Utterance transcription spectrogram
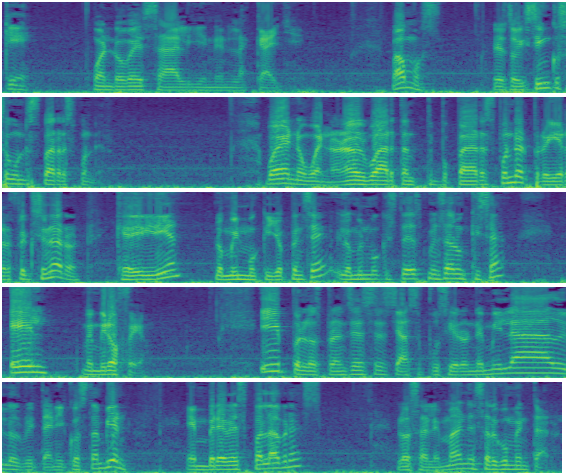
qué cuando ves a alguien en la calle? Vamos, les doy 5 segundos para responder. Bueno, bueno, no les voy a dar tanto tiempo para responder, pero ya reflexionaron. ¿Qué dirían? Lo mismo que yo pensé, lo mismo que ustedes pensaron quizá. Él me miró feo. Y pues los franceses ya se pusieron de mi lado y los británicos también. En breves palabras, los alemanes argumentaron.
